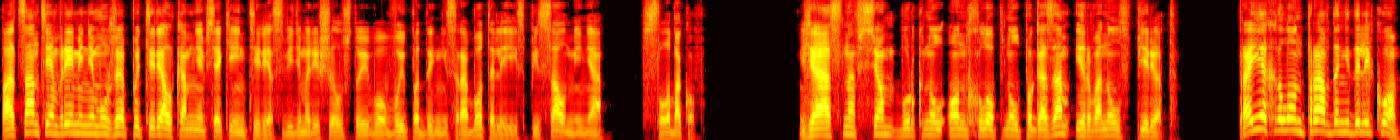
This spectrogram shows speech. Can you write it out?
Пацан тем временем уже потерял ко мне всякий интерес. Видимо, решил, что его выпады не сработали и списал меня в слабаков. «Ясно все», — буркнул он, хлопнул по газам и рванул вперед. Проехал он, правда, недалеко.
